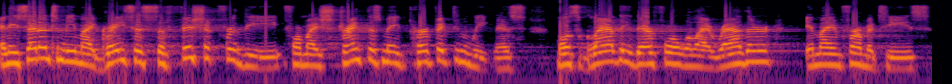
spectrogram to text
And he said unto me, My grace is sufficient for thee, for my strength is made perfect in weakness. Most gladly, therefore, will I rather in my infirmities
